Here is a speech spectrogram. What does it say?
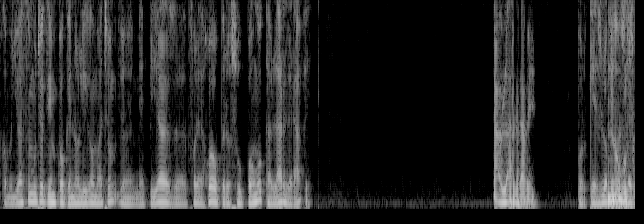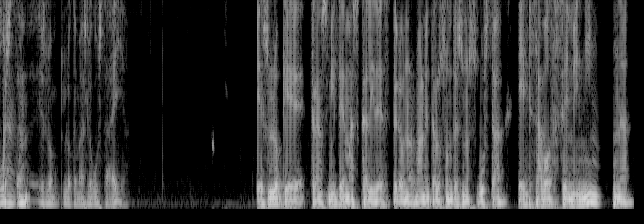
como yo hace mucho tiempo que no ligo, macho, me pillas eh, fuera de juego, pero supongo que hablar grave. Hablar grave porque es lo que no más buscan, le gusta, es lo, lo, que más le gusta a ella. Es lo que transmite más calidez, pero normalmente a los hombres nos gusta esa voz femenina,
